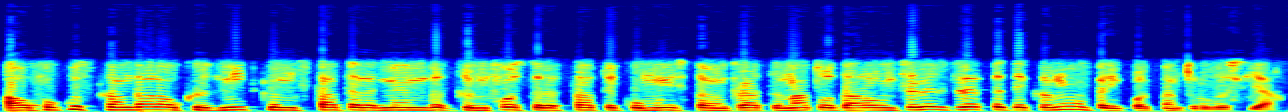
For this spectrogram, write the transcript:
Au făcut scandal, au crâgnit când statele membre, când fostele state comuniste au intrat în NATO, dar au înțeles repede că nu e un pericol pentru Rusia.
